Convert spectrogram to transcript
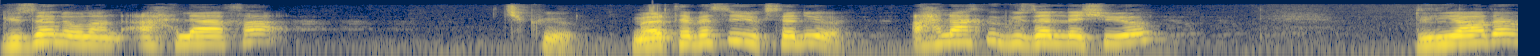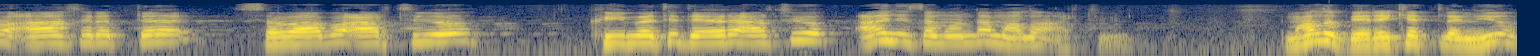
Güzel olan ahlaka çıkıyor. Mertebesi yükseliyor. Ahlakı güzelleşiyor. Dünyada ve ahirette sevabı artıyor. Kıymeti, değeri artıyor. Aynı zamanda malı artıyor. Malı bereketleniyor.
